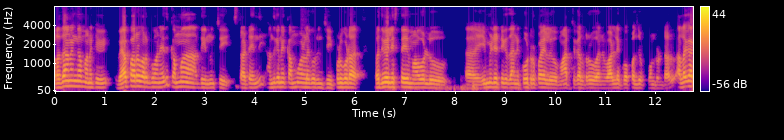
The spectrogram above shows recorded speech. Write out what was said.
ప్రధానంగా మనకి వ్యాపార వర్గం అనేది కమ్మ దీని నుంచి స్టార్ట్ అయింది. అందుకనే కమ్మ వాళ్ళ గురించి ఇప్పుడు కూడా పదివేలు ఇస్తే మా వాళ్ళు ఇమ్మీడియట్గా దాన్ని కోటి రూపాయలు మార్చగలరు అని వాళ్ళే గొప్పలు చెప్పుకుంటుంటారు. అలాగా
